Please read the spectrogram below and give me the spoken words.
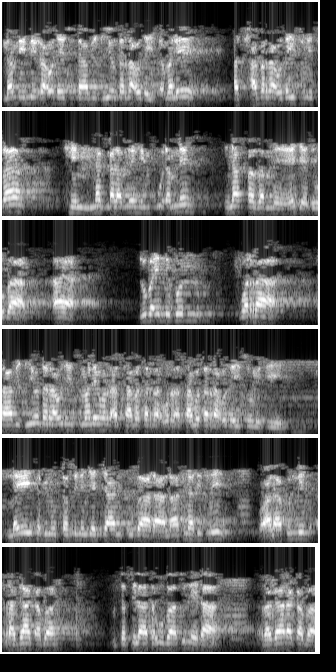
namni inni irraa odeysu taabiciyoota irraa odeysa malee asxaaba irraa odeysuun isaa hin naqqalamne hin fuudhamne hin haffazamne jee duuba aya duuba inni kun warra taabiciyoota irraa odeysu malee warra asxaabota irraa odeysuu miti laysa bimuttasilin jechaan dhugaadha laakin hadisni وعلى كل رجاء قبا متصلا تؤبا تلدا رقا رقبا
